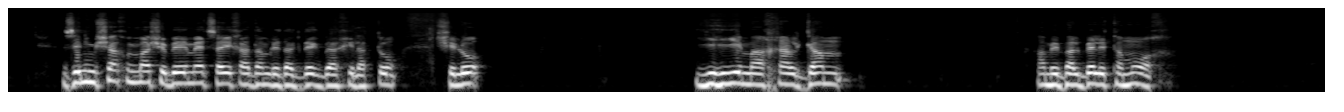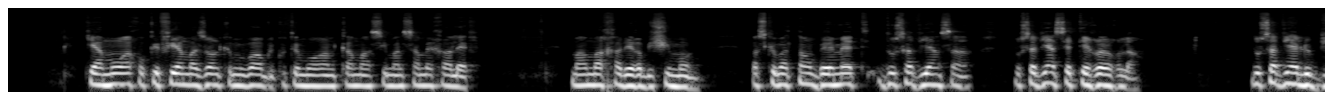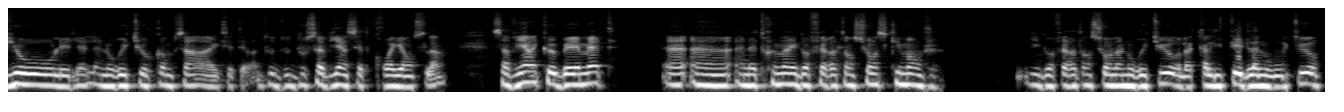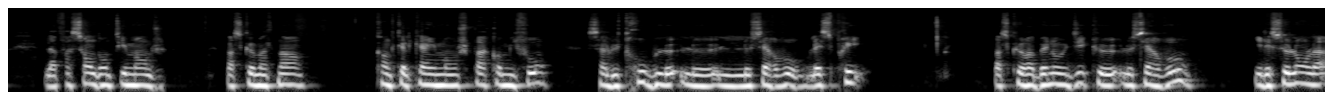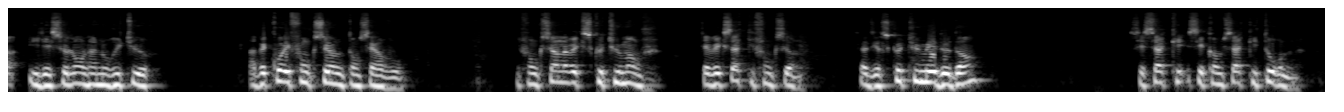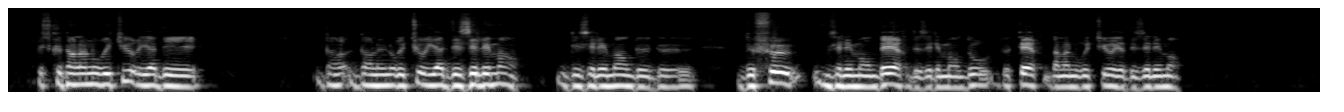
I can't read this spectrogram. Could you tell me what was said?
המבלבל את המוח. כי המוח הוא כפי המזון כמובן בליקוטי מורן כמה סימן ס"א, מאמר חדי רבי שמעון. Parce que maintenant, Bémet, d'où ça vient ça D'où ça vient cette erreur-là D'où ça vient le bio, la nourriture comme ça, etc. D'où ça vient cette croyance-là? Ça vient que Bémet, un, être humain, il doit faire attention à ce qu'il mange. Il doit faire attention à la nourriture, la qualité de la nourriture, la façon dont il mange. Parce que maintenant, quand quelqu'un ne mange pas comme il faut, ça lui trouble le, cerveau, l'esprit. Parce que Rabbeinu dit que le cerveau, il est selon la nourriture. Avec quoi il fonctionne ton cerveau? Il fonctionne avec ce que tu manges. C'est avec ça qu'il fonctionne. C'est-à-dire ce que tu mets dedans, c'est ça c'est comme ça qu'il tourne. Puisque dans la nourriture, il y a des, dans, la nourriture, il y a des éléments, des éléments de, de, feu, des éléments d'air, des éléments d'eau, de terre. Dans la nourriture, il y a des éléments.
